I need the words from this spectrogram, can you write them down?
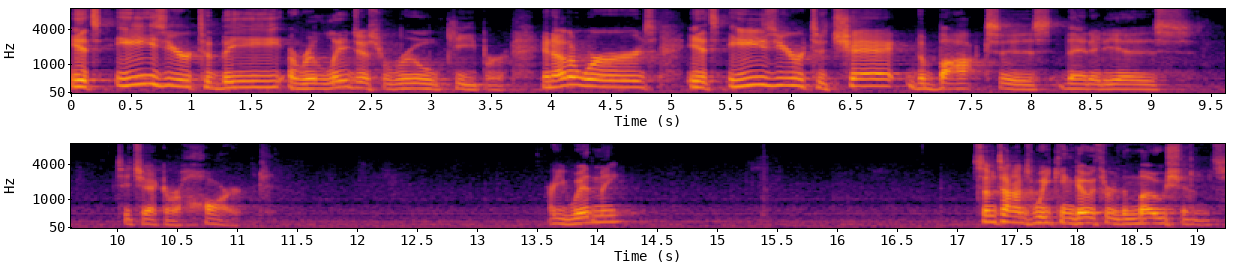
It's easier to be a religious rule keeper. In other words, it's easier to check the boxes than it is to check our heart. Are you with me? Sometimes we can go through the motions,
